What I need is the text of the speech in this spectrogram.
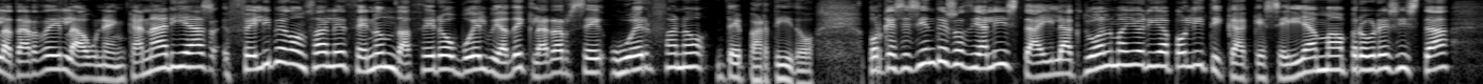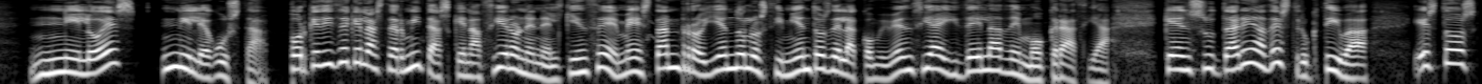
de la tarde, la una en Canarias, Felipe González en Onda Cero vuelve a declararse huérfano de partido, porque se siente socialista y la actual mayoría política que se llama progresista ni lo es ni le gusta, porque dice que las termitas que nacieron en el 15M están royendo los cimientos de la convivencia y de la democracia, que en su tarea destructiva estos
